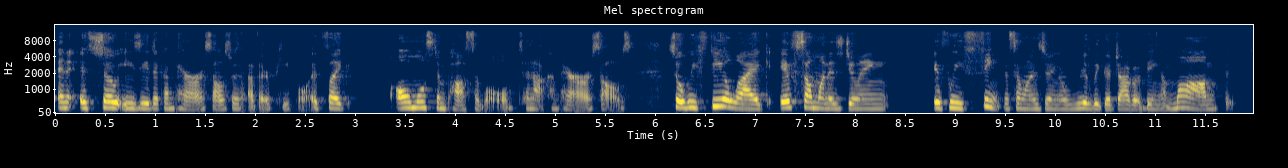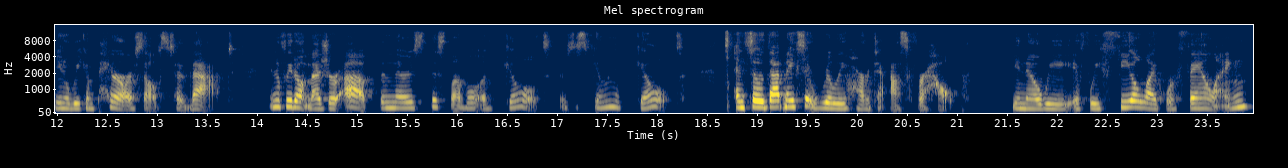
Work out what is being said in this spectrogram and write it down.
and it's so easy to compare ourselves with other people it's like almost impossible to not compare ourselves. So we feel like if someone is doing if we think that someone is doing a really good job at being a mom, you know, we compare ourselves to that. And if we don't measure up, then there's this level of guilt. There's this feeling of guilt. And so that makes it really hard to ask for help. You know, we if we feel like we're failing,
